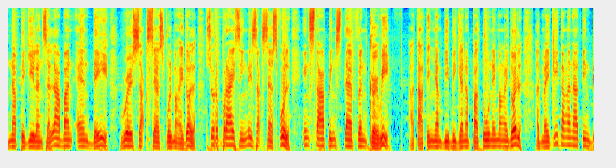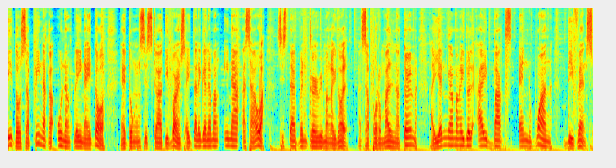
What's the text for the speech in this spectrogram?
na pigilan sa laban and they were successful mga idol. Surprisingly successful in stopping Stephen Curry. At atin niyang bibigyan ng patunay mga idol at makikita nga natin dito sa pinakaunang play na ito na itong si Scotty Barnes ay talaga namang inaasawa si Stephen Curry mga idol. At sa formal na term, ayan nga mga idol ay box and one defense.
